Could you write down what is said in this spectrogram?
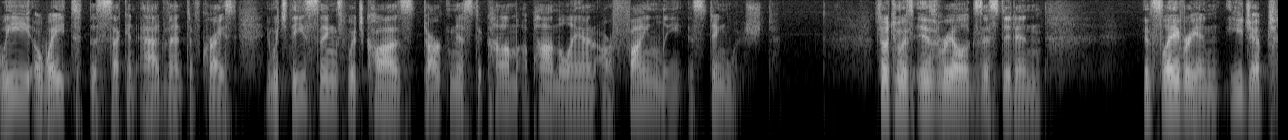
We await the second advent of Christ, in which these things which cause darkness to come upon the land are finally extinguished. So, too, as Israel existed in, in slavery in Egypt,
